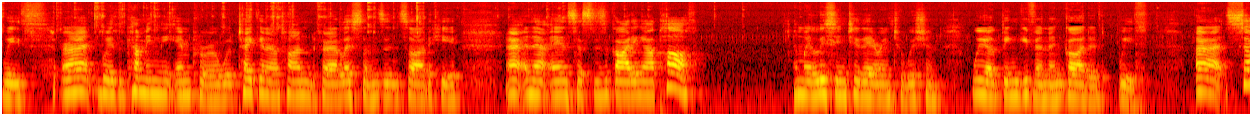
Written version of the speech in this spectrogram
with. All right, we're becoming the Emperor. We've taken our time for our lessons inside of here. And our ancestors are guiding our path. And we're listening to their intuition. We have been given and guided with. All right, so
